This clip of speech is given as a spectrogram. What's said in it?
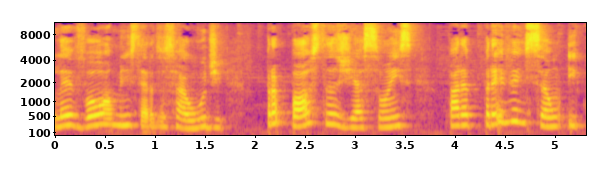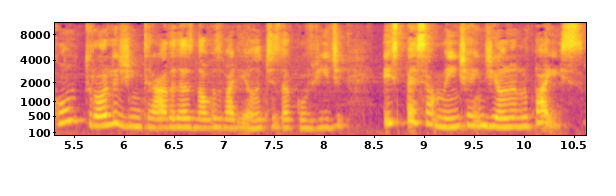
levou ao Ministério da Saúde propostas de ações para prevenção e controle de entrada das novas variantes da Covid, especialmente a indiana no país.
